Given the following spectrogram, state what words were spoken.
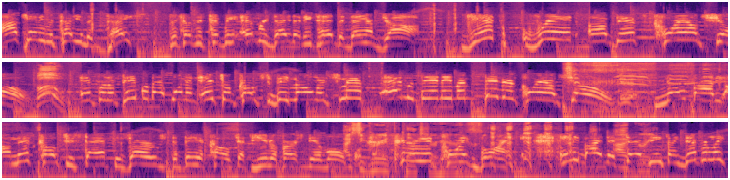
I can't even tell you the date because it could be every day that he's had the damn job. Get rid of this clown show. Whoa! And for the people that want an interim coach to be Nolan Smith, that would be an even bigger clown show. Nobody on this coaching staff deserves to be a coach at the University of Louisville. I agree with Period. texter here. Point blank. Anybody that says agree. anything differently,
